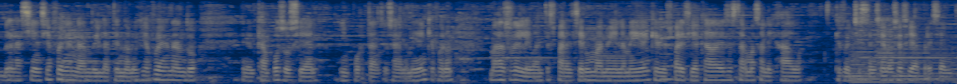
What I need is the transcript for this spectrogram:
la ciencia fue ganando y la tecnología fue ganando en el campo social importancia, o sea, en la medida en que fueron más relevantes para el ser humano y en la medida en que Dios parecía cada vez estar más alejado, que su existencia no se hacía presente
